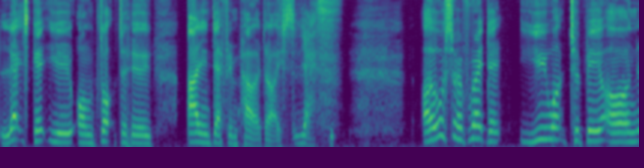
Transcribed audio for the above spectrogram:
Let's get you on Doctor Who and in Death in Paradise. Yes. I also have read that you want to be on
